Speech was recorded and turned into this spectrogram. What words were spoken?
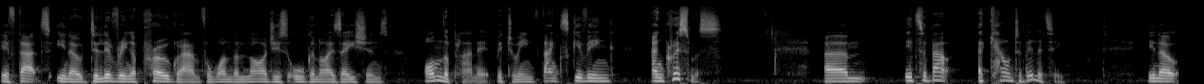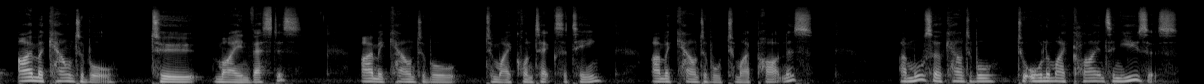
if that's you know delivering a program for one of the largest organizations on the planet between Thanksgiving and Christmas. Um, it's about accountability. You know, I'm accountable to my investors. I'm accountable to my Quantexa team. I'm accountable to my partners. I'm also accountable to all of my clients and users.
